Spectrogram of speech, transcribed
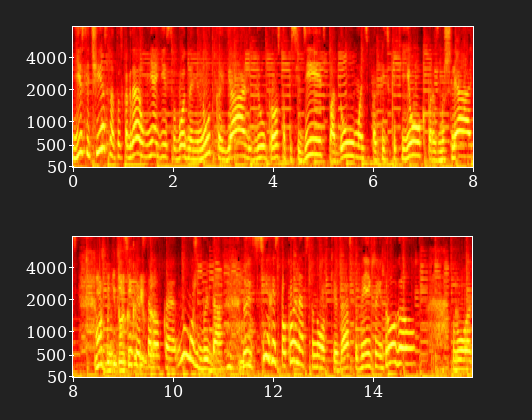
если честно, то когда у меня есть свободная минутка, я люблю просто посидеть, подумать, попить кофеек, поразмышлять. Может быть, не В только тихой кофеек, да. обстановке. Ну, может быть, да. Но в тихой, спокойной обстановке, да, чтобы меня никто не трогал. Вот.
